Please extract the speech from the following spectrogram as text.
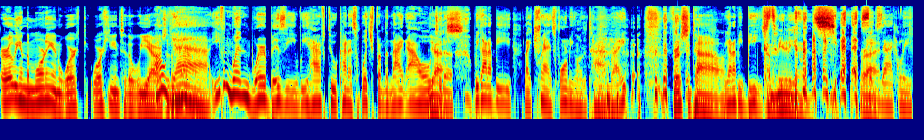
early in the morning and work working into the wee hours Oh of the morning. yeah, even when we're busy, we have to kind of switch from the night owl Yes. to the. We gotta be like transforming all the time, right? Versatile. we gotta be beasts. chameleons. yes, Right. exactly.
